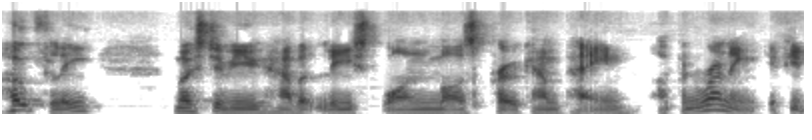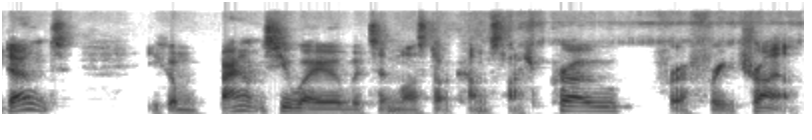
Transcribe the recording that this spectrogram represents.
Hopefully, most of you have at least one Moz Pro campaign up and running. If you don't, you can bounce your way over to moz.com slash pro for a free trial.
